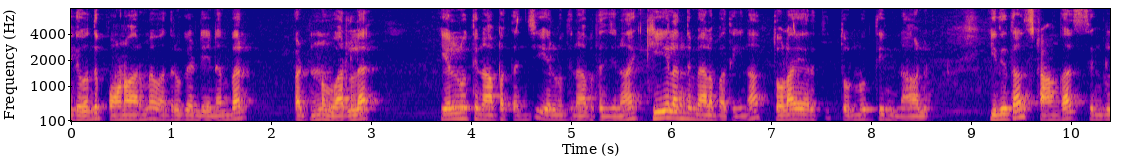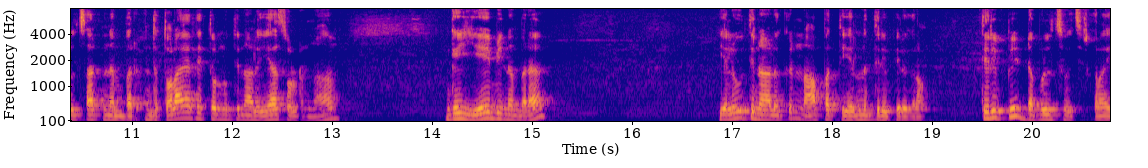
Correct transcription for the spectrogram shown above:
இது வந்து போன வாரமே வந்திருக்க வேண்டிய நம்பர் பட் இன்னும் வரல. எழுநூற்றி நாற்பத்தஞ்சு எழுநூற்றி நாற்பத்தஞ்சுனா கீழேருந்து மேலே பார்த்தீங்கன்னா தொள்ளாயிரத்தி தொண்ணூற்றி நாலு. இதுதான் ஸ்ட்ராங்காக சிங்கிள் ஷார்ட் நம்பர் இந்த தொள்ளாயிரத்தி தொண்ணூற்றி நாலு ஏன் சொல்கிறேன்னா இங்கே ஏபி நம்பரை எழுபத்தி நாலுக்கு நாற்பத்தி ஏழுன்னு திருப்பி இருக்கிறோம் திருப்பி டபுள்ஸ் வச்சுருக்கிறோம்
